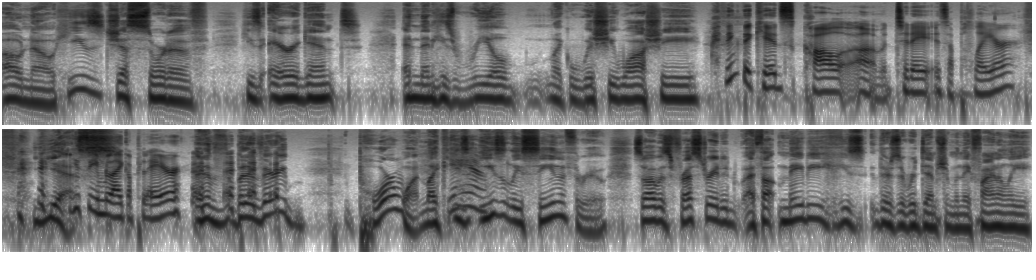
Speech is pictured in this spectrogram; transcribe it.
oh no, he's just sort of he's arrogant and then he's real like wishy-washy. I think the kids call um, today it's a player. Yes. he seemed like a player. and a, but a very poor one. Like Yeah. he's easily seen through. So I was frustrated. I thought maybe he's there's a redemption when they finally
